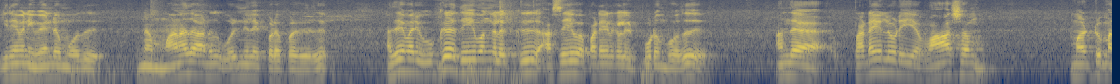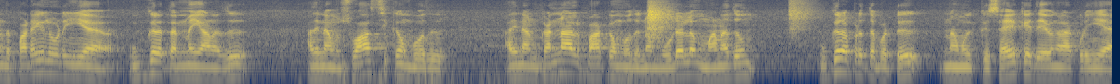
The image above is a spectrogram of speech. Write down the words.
இறைவனை வேண்டும் போது நம் மனதானது ஒருநிலைப்படப்படுகிறது அதே மாதிரி உக்ர தெய்வங்களுக்கு அசைவ படையல்களை போடும்போது அந்த படையலுடைய வாசம் மற்றும் அந்த படையலுடைய உக்ரத்தன்மையானது அதை நாம் சுவாசிக்கும் போது அதை நாம் கண்ணால் பார்க்கும்போது நம் உடலும் மனதும் உக்கிரப்படுத்தப்பட்டு நமக்கு செயற்கை தெய்வங்களாகக்கூடிய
